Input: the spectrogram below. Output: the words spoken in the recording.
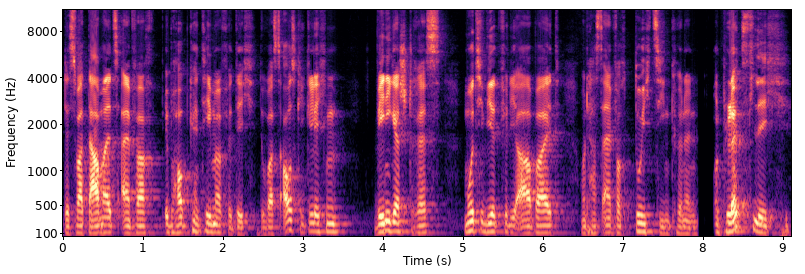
das war damals einfach überhaupt kein Thema für dich. Du warst ausgeglichen, weniger Stress, motiviert für die Arbeit und hast einfach durchziehen können. Und plötzlich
